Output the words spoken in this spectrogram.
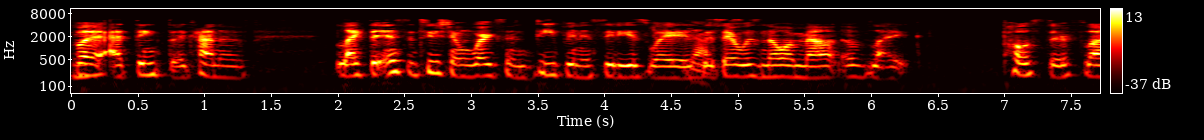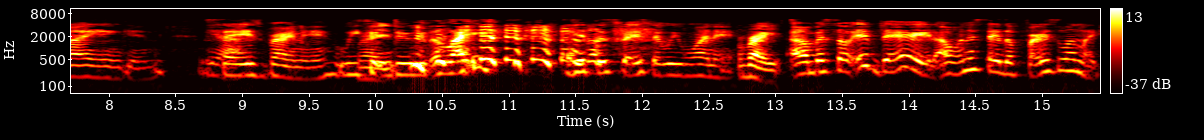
But I think the kind of like the institution works in deep and insidious ways Yes. that there was no amount of like poster flying and Yeah. sage burning we Right. could do to like get the space that we wanted. Right. Um, but so it varied. I want to say the first one like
